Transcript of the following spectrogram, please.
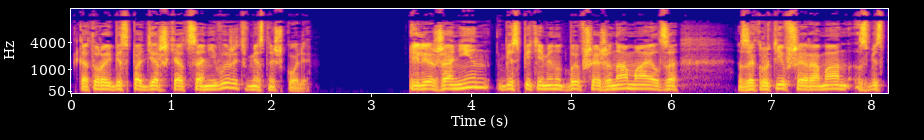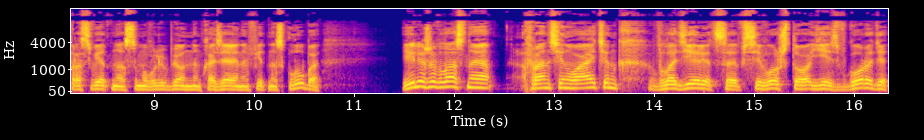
которая без поддержки отца не выжить в местной школе? Или Жанин, без пяти минут бывшая жена Майлза, закрутившая роман с беспросветно самовлюбленным хозяином фитнес-клуба, или же властная Франсин Уайтинг, владелица всего, что есть в городе,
